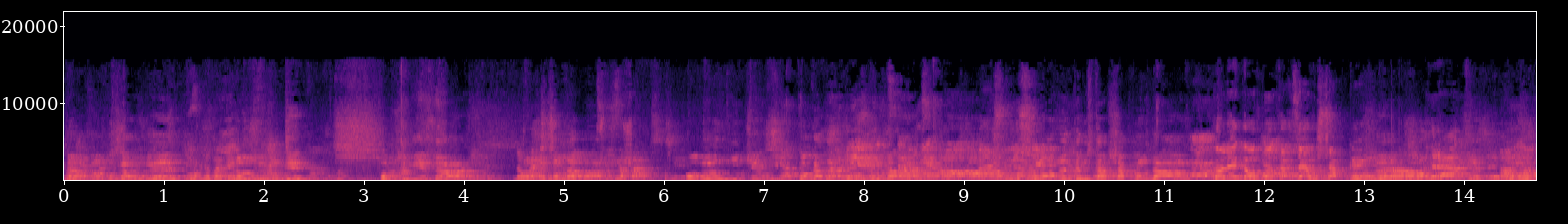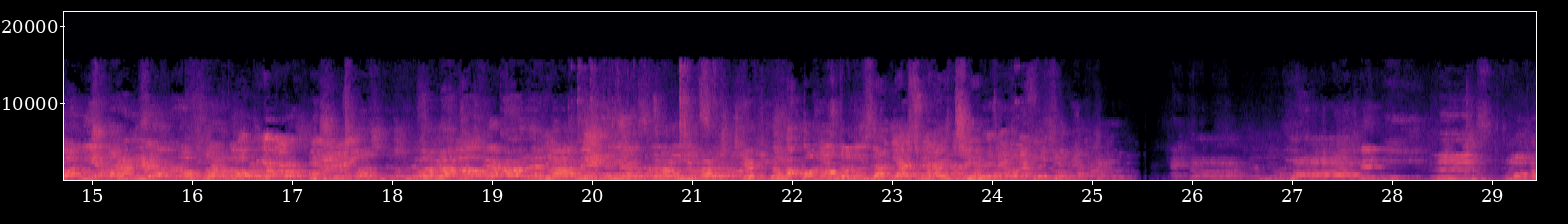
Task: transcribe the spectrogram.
Teraz Wam pokażę. Proszę sobie poprzymierzać. Podawać. Zobaczcie. Oglądnijcie i pokazać mi się. Może tym starszakom dam. Kolego, pokaż, załóż czapkę. Proszę. Ale pan nie. Tak, tak, tak, Zobaczcie, ale mamy. Patrzcie. A on jest do lizania, słuchajcie. A, y, można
